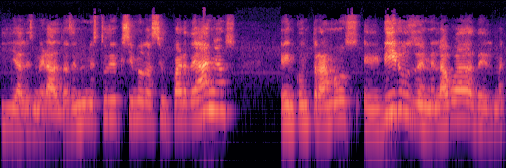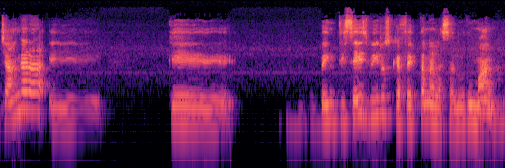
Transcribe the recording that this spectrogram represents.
y al Esmeraldas. En un estudio que hicimos hace un par de años, encontramos eh, virus en el agua del Machángara, eh, que 26 virus que afectan a la salud humana.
